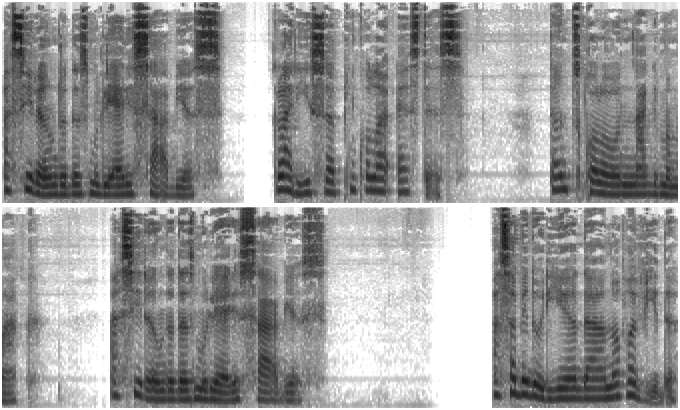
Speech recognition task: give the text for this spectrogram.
A Ciranda das Mulheres Sábias. Clarissa Pinkola Estes. Tantskolo Nagmamak A Ciranda das Mulheres Sábias. A sabedoria da nova vida.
